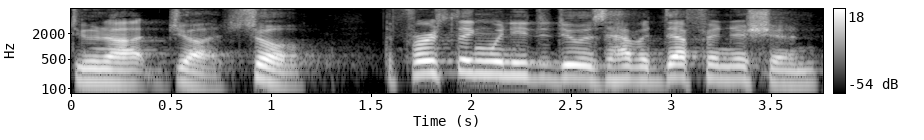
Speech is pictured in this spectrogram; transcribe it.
do not judge. So, the first thing we need to do is have a definition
